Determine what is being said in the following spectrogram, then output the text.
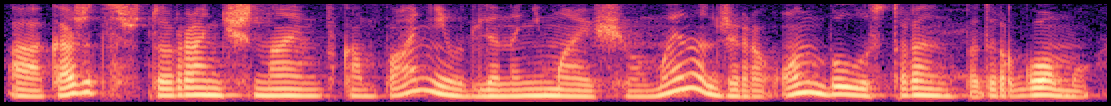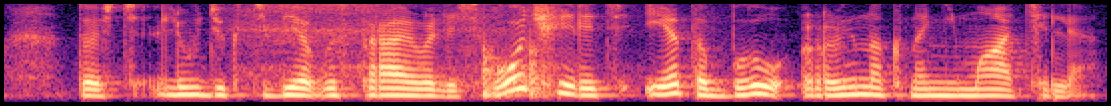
А, кажется, что раньше найм в компании для нанимающего менеджера, он был устроен по-другому. То есть люди к тебе выстраивались в очередь, и это был рынок нанимателя –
